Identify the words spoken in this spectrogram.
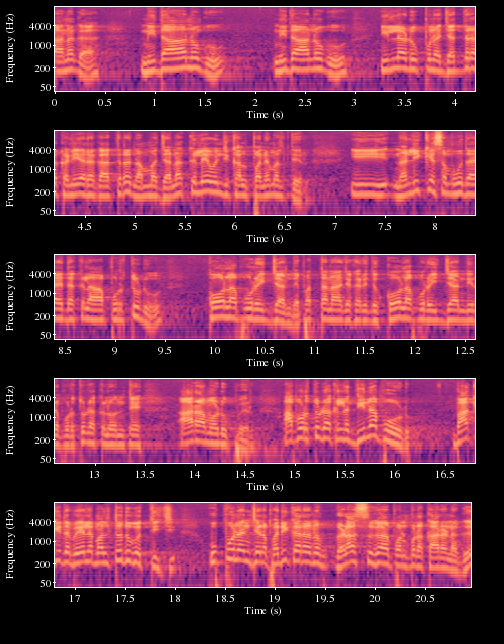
ನನಗ ನಿಧಾನಗು ನಿಧಾನಗು ಇಲ್ಲಡುಪ್ಪುನ ಜದ್ರ ಕಳಿಯರ ಗಾತ್ರ ನಮ್ಮ ಜನಕ್ಕಲೇ ಒಂಜಿ ಕಲ್ಪನೆ ಮಲ್ತೇರು. ಈ ನಲಿಕೆ ಸಮುದಾಯದಕ್ಕಲ ಆ ಪೊರ್ತುಡು ಕೋಲಾಪುರ ಇಜ್ಜಾಂದೆ. ಪತ್ತನಾಜ ಕರೆದು ಕೋಲಾಪುರ ಇಜ್ಜಾಂದಿನ ಪೊರ್ತುಡಕಲು ಅಂತೆ ಆರಾಮಡುಪ್ಪೇರು ಆ ಪೊರ್ತುಡಕಲಿನ ದಿನ ಪೋಡು. ಬಾಕಿದ ಬೇಲೆ ಮಲ್ತದು ಗೊತ್ತಿಚ್ಚಿ. ಉಪ್ಪುನಂಚಿನ ಪರಿಕರನ ಗಳಸ್ಗ ಪನ್ಪುನ ಕಾರಣಗ್,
